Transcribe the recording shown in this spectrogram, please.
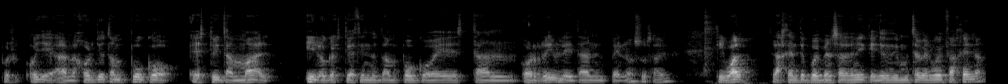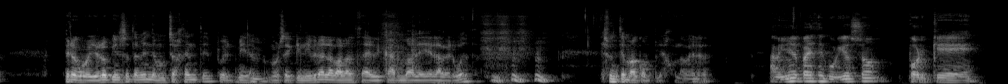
pues oye, a lo mejor yo tampoco estoy tan mal y lo que estoy haciendo tampoco es tan horrible y tan penoso, ¿sabes? Que igual la gente puede pensar de mí que yo doy mucha vergüenza ajena, pero como yo lo pienso también de mucha gente, pues mira, cómo se equilibra la balanza del karma de la vergüenza. es un tema complejo, la verdad. A mí me parece curioso porque,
